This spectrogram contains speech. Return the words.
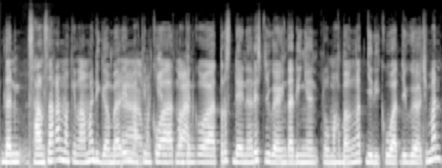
dan Sansa kan makin lama digambarin Ya, makin, makin kuat, kuat. makin kuat. Terus Daenerys juga yang tadinya lemah banget jadi kuat juga. Cuman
